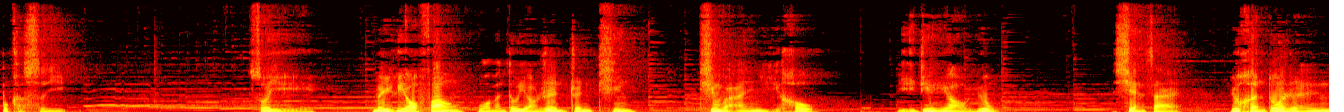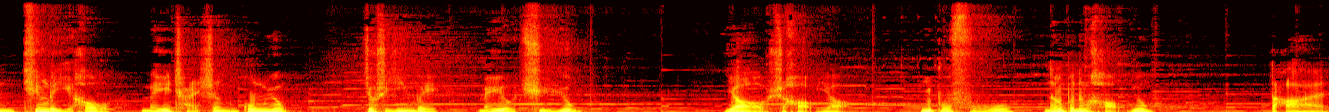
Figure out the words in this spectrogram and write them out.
不可思议，所以每一个药方我们都要认真听，听完以后一定要用。现在有很多人听了以后没产生功用，就是因为没有去用。药是好药，你不服能不能好用？答案。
